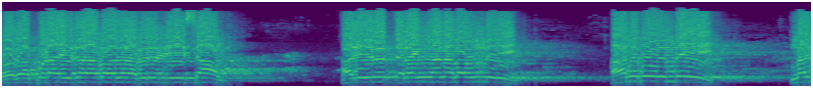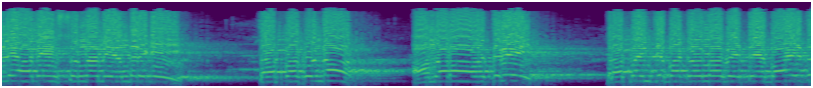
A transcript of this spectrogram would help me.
ఒకప్పుడు హైదరాబాద్ అభివృద్ధి చేశాం. అది ఈరోజు తెలంగాణలో ఉంది. అనుభవం ఉంది. మళ్ళీ హామీ ఇస్తున్నా మీ అందరికీ. తప్పకుండా అమరావతిని ప్రపంచ పటంలో పెట్టే బాధ్యత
